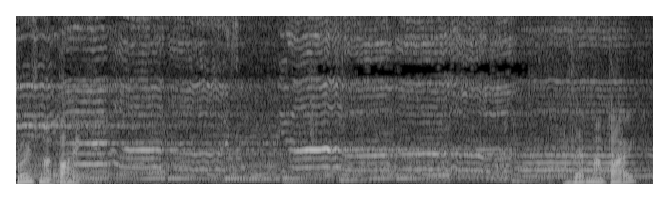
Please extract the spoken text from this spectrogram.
Where's my bike? Is that my bike?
